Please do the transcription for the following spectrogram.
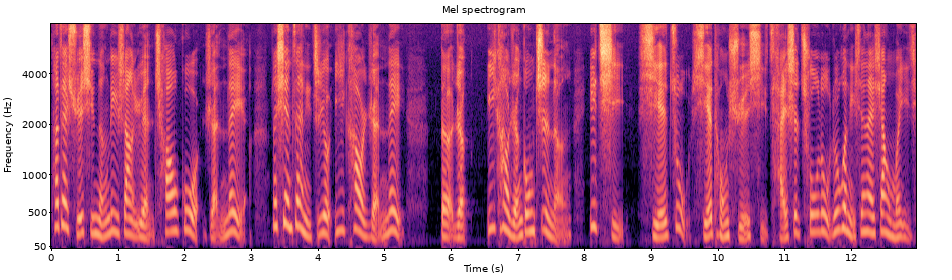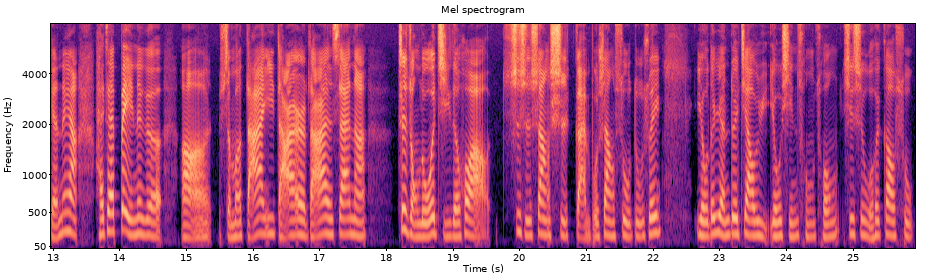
它在学习能力上远超过人类。那现在你只有依靠人类的人，依靠人工智能一起。协助协同学习才是出路。如果你现在像我们以前那样还在背那个啊、什么答案一、答案二、答案三呢、这种逻辑的话，事实上是赶不上速度。所以，有的人对教育忧心忡忡。其实我会告诉，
